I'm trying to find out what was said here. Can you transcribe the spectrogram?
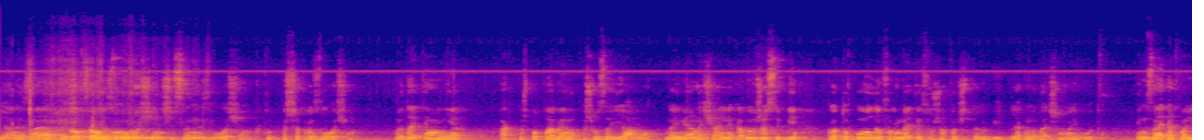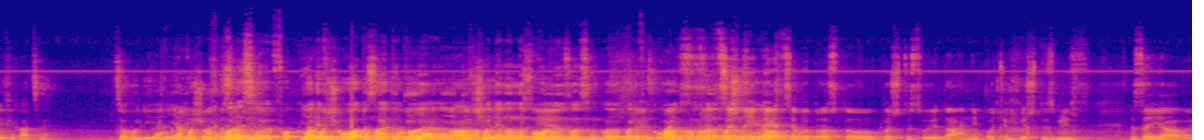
Я не знаю, чи це є злочин, чи це не злочин. Тут пише про злочин. Ви дайте мені аркуш паперу, я напишу заяву на ім'я начальника, ви вже собі протоколи оформляйте все, що хочете робити. Як воно далі має бути? Ви не знаєте кваліфікації цього діяння? Я хочу описати, я хочу Кваліфікувати описати маєте ви, діяння, а які вчинила громадянин не повинен зовсім кваліфікувати. Громадянин Про пише це не заяву. йдеться. Ви просто пишете свої дані, потім пишете зміст заяви.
